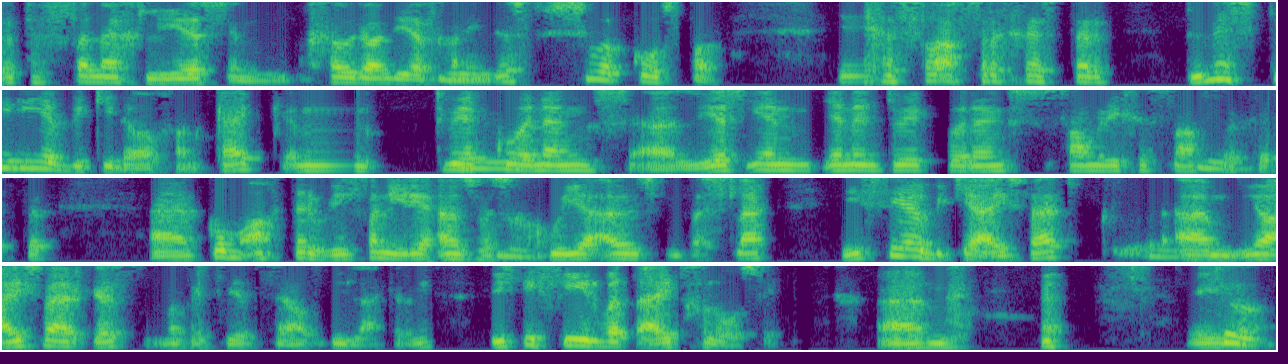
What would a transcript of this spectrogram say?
dit te vinnig lees en gou daardeur gaan nie. Dis so kosbaar. Die geslagsregister, doen 'n studie 'n bietjie daarvan. Kyk in 2 Mm. Konings, uh, lees 1 1 en 2 Konings saam met die geslagsregister. Uh kom agter wie van hierdie ouens was Mm. goeie ouens, wie was sleg. Hier's vir jou 'n bietjie huiswerk. Ehm um, jou huiswerk is, want ek weet self nie lekker nie. Wie's die vier wat hy uitgelos het? Ehm um, en So.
